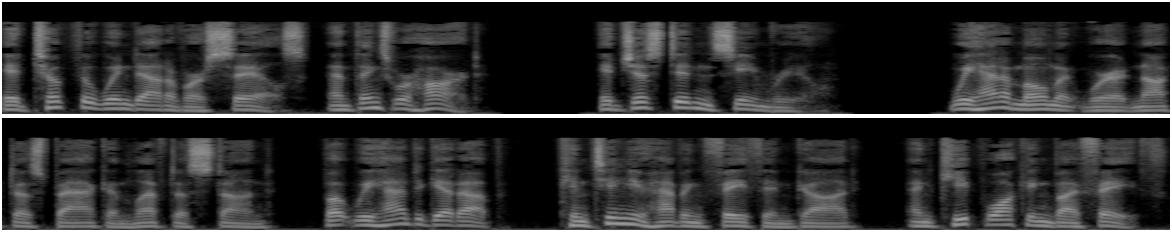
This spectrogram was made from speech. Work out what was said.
It took the wind out of our sails, and things were hard. It just didn't seem real. We had a moment where it knocked us back and left us stunned, but we had to get up, continue having faith in God, and keep walking by faith.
